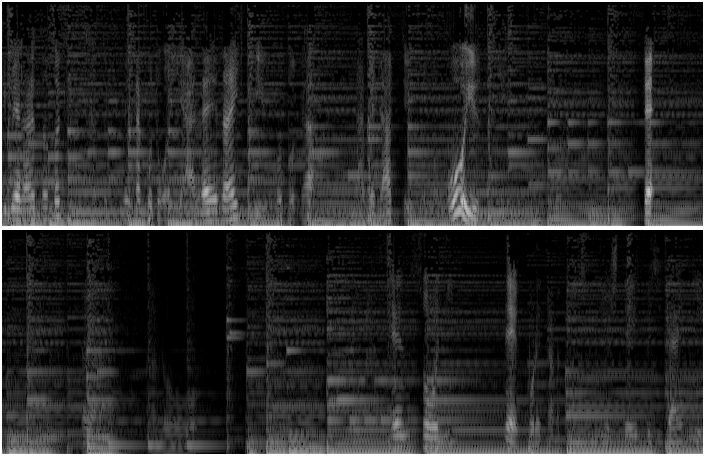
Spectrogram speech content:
決められた時にちゃんと決めたことをやれないっていうことがダメだっていうことを言っているで。だから、あの、戦争にね、これから突入していく時代に、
